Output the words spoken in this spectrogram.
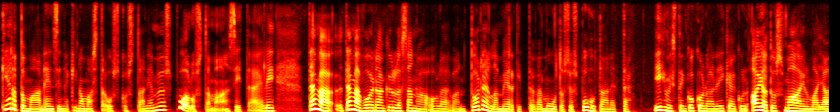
kertomaan ensinnäkin omasta uskostaan ja myös puolustamaan sitä. Eli tämä, tämä voidaan kyllä sanoa olevan todella merkittävä muutos, jos puhutaan, että ihmisten kokonainen ikään kuin ajatusmaailma ja,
